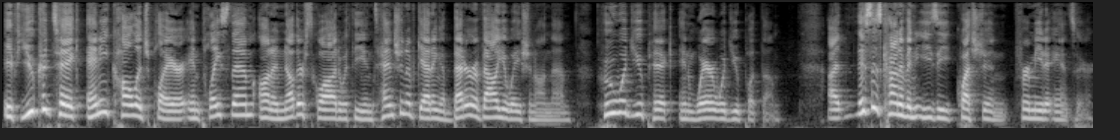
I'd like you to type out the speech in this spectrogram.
If you could take any college player and place them on another squad with the intention of getting a better evaluation on them, who would you pick and where would you put them? Uh, this is kind of an easy question for me to answer,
